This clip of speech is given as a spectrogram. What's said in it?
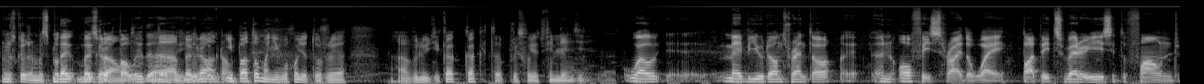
Ну, скажем, из-под, бэк- из-под бэкграунд, полы, да, идет бэкграунд. бэкграунд. И потом они выходят уже а, в люди. Как, как это происходит в Финляндии? Well, uh, maybe you don't rent a, an office right away, but it's very easy to found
